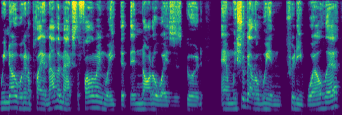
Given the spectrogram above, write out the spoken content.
we know we're going to play another match the following week that they're not always as good. And we should be able to win pretty well there.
